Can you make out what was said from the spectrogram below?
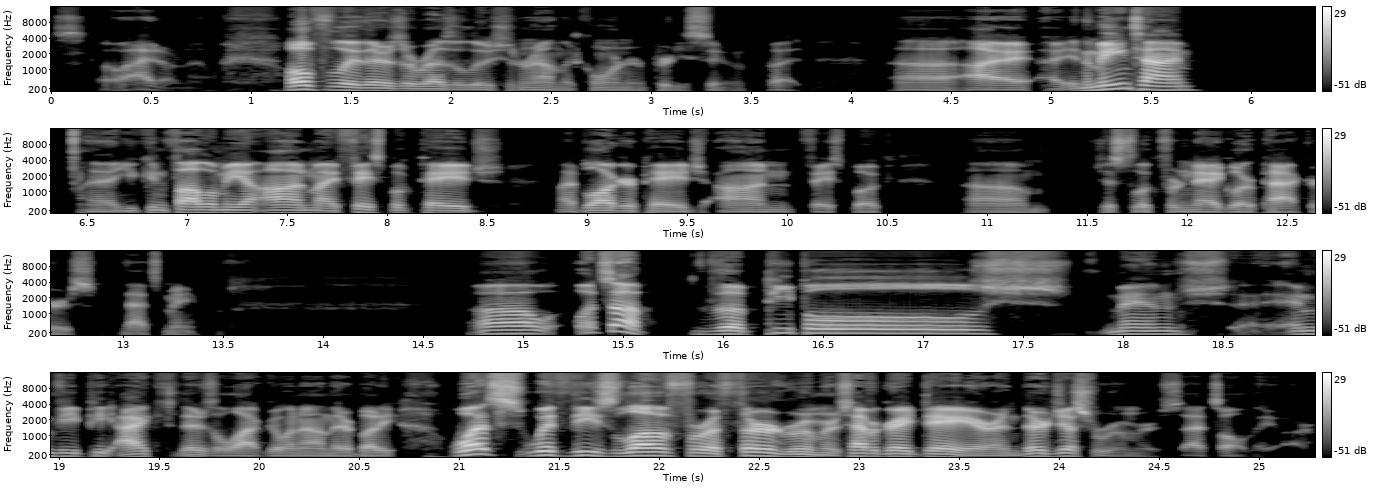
So I don't know. Hopefully, there's a resolution around the corner pretty soon. But uh, I, I, in the meantime, Uh, you can follow me on my Facebook page, my blogger page on Facebook. Um, just look for Nagler Packers. That's me. Uh, what's up? The people's man MVP. I there's a lot going on there, buddy. What's with these love for a third rumors? Have a great day, Aaron. They're just rumors. That's all they are.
